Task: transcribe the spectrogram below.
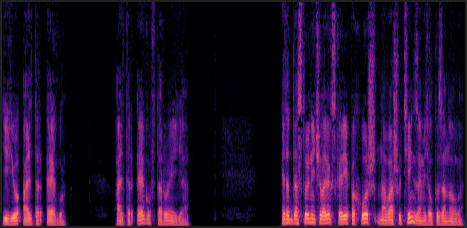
ее альтер-эго. Альтер-эго — второе «я». «Этот достойный человек скорее похож на вашу тень», — заметил Казанова.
